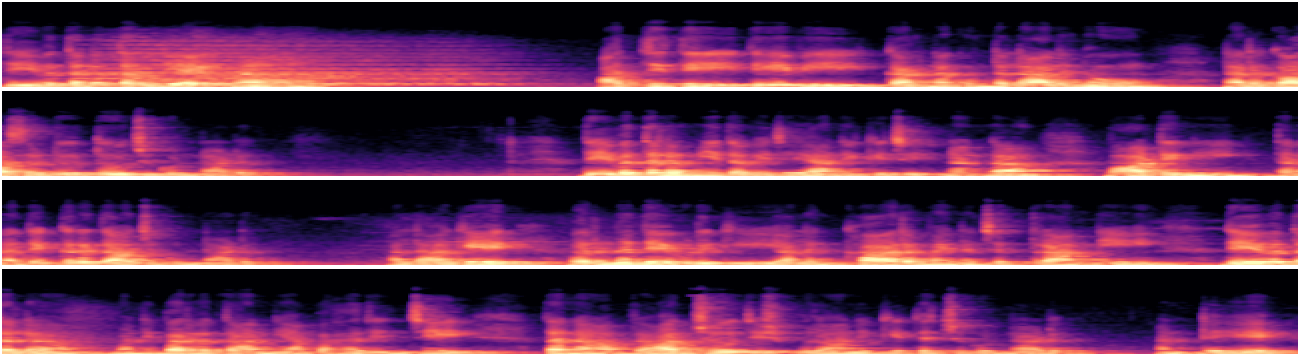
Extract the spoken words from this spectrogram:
దేవతల తల్లి అయిన అతిథి దేవి కర్ణకుండలాలను నరకాసురుడు దోచుకున్నాడు. దేవతల మీద విజయానికి చిహ్నంగా వాటిని తన దగ్గర దాచుకున్నాడు. అలాగే వరుణదేవుడికి అలంకారమైన చిత్రాన్ని దేవతల మణిపర్వతాన్ని అపహరించి తన ప్రాజ్యోతిష్పురానికి తెచ్చుకున్నాడు. అంటే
